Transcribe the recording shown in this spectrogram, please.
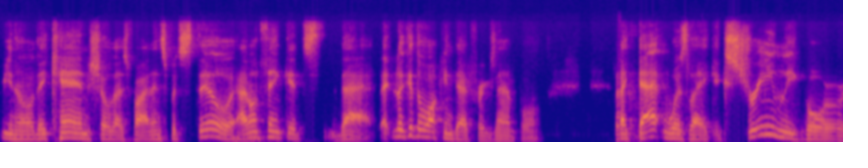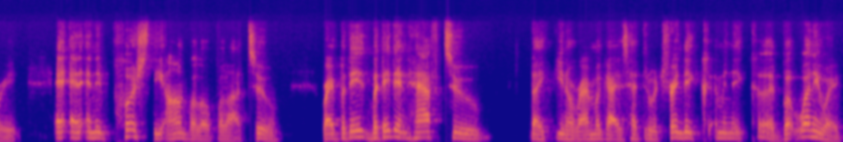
You know, they can show less violence, but still, I don't think it's that. Like, look at The Walking Dead, for example. Like that was like extremely gory, and, and, and it pushed the envelope a lot too right? But they but they didn't have to like you know ram a guy's head through a train. They c- I mean they could, but well, anyway,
